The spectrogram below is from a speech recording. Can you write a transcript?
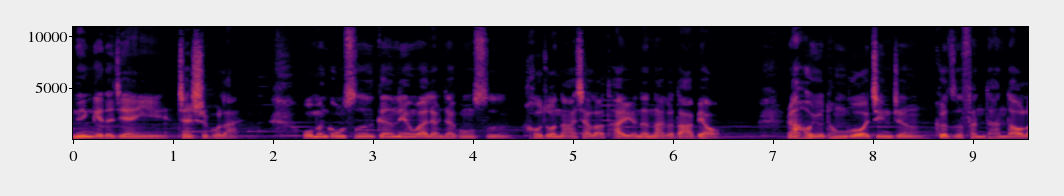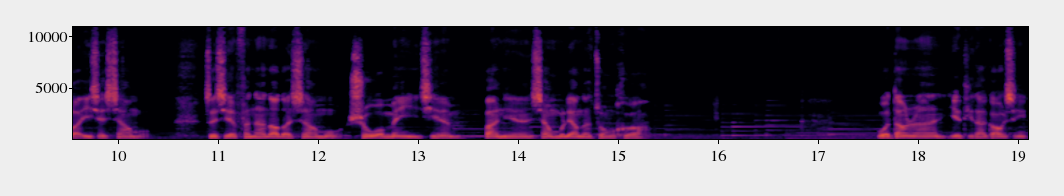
您给的建议真是不赖。我们公司跟另外两家公司合作拿下了太原的那个大标，然后又通过竞争各自分摊到了一些项目。这些分摊到的项目是我们以前半年项目量的总和。”我当然也替他高兴。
